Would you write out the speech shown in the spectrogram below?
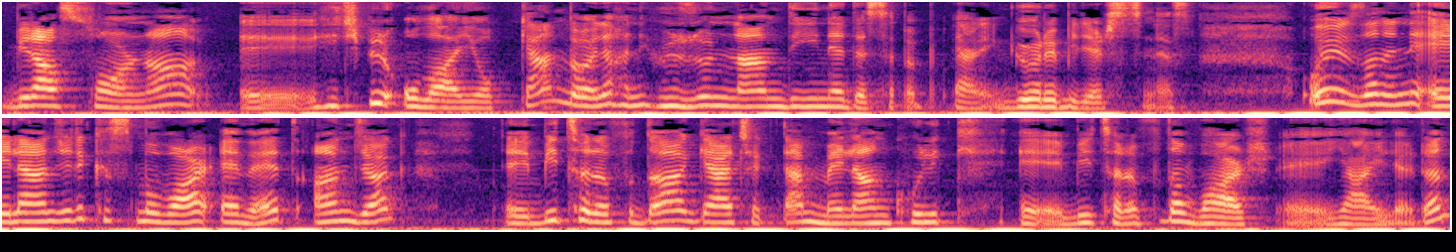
biraz sonra e, hiçbir olay yokken böyle hani hüzünlendiğine de sebep yani görebilirsiniz. O yüzden hani eğlenceli kısmı var evet ancak e, bir tarafı da gerçekten melankolik e, bir tarafı da var e, yayların.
